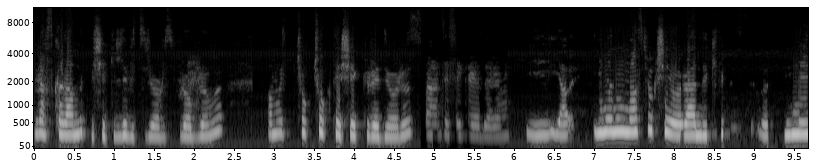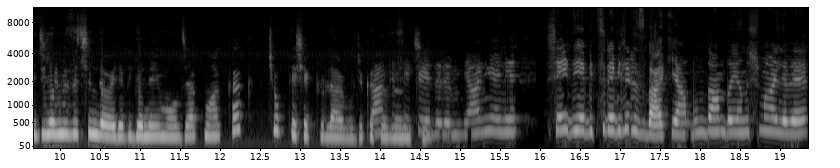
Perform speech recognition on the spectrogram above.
biraz karanlık bir şekilde bitiriyoruz programı. Ama çok çok teşekkür ediyoruz. Ben teşekkür ederim. Ya, inanılmaz çok şey öğrendik biz. Dinleyicilerimiz için de öyle bir deneyim olacak muhakkak. Çok teşekkürler Burcu katıldığın için. Ben teşekkür için. ederim. Yani hani şey diye bitirebiliriz belki yani bundan dayanışmayla ve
